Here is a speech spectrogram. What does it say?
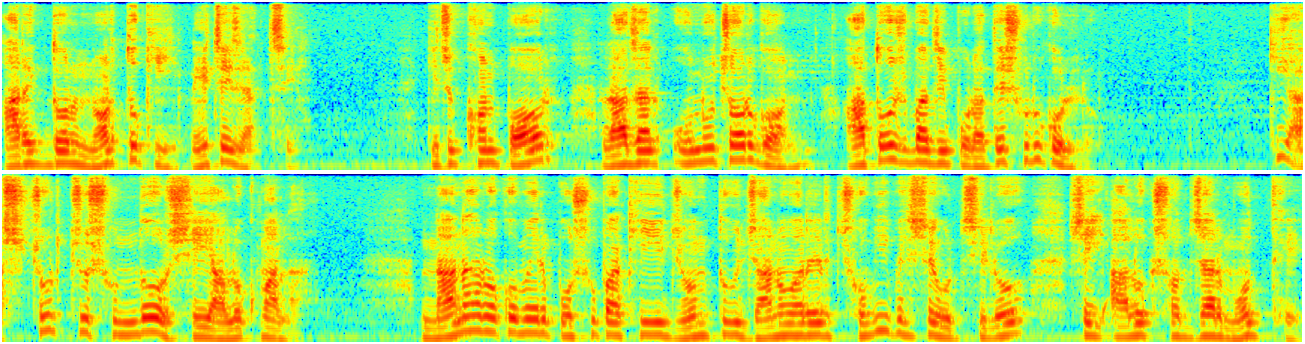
আরেক দল নর্তকী নেচে যাচ্ছে। কিছুক্ষণ পর রাজার অনুচরগণ আতসবাজি পোড়াতে শুরু করল। কি আশ্চর্য সুন্দর সেই আলোকমালা। নানা রকমের পশু পাখি, জন্তু, জানোয়ারের ছবি ভেসে উঠছিল সেই আলোকসজ্জার মধ্যে।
